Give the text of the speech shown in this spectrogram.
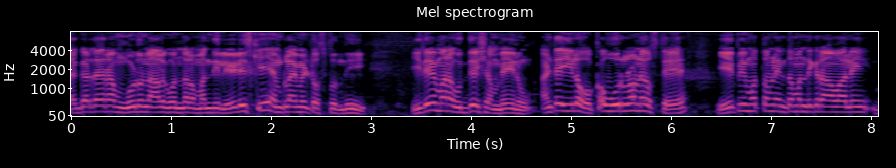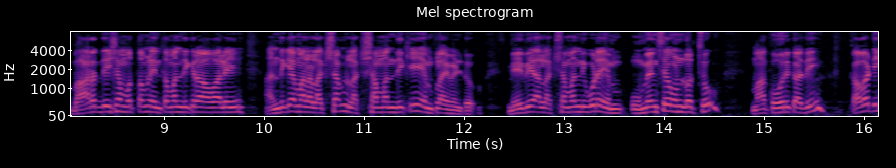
దగ్గర దగ్గర మూడు నాలుగు వందల మంది లేడీస్కి ఎంప్లాయ్మెంట్ వస్తుంది. ఇదే మన ఉద్దేశం మెయిన్ అంటే ఇలా ఒక్క ఊరిలోనే వస్తే ఏపీ మొత్తంలో ఎంతమందికి రావాలి? భారతదేశం మొత్తంలో ఎంతమందికి రావాలి? అందుకే మన లక్ష్యం లక్ష మందికి ఎంప్లాయ్మెంట్ మేబీ ఆ లక్ష మంది కూడా ఉమెన్సే ఉండొచ్చు. మా కోరిక అది. కాబట్టి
